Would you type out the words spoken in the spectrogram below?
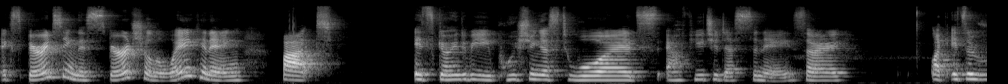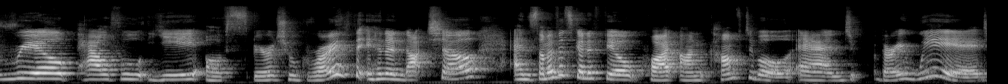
experiencing this spiritual awakening, but it's going to be pushing us towards our future destiny. So, like, it's a real powerful year of spiritual growth in a nutshell. And some of it's going to feel quite uncomfortable and very weird.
